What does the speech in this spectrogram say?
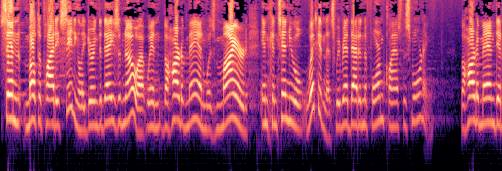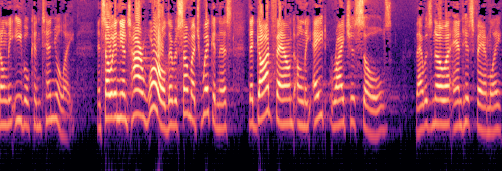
Sin multiplied exceedingly during the days of Noah when the heart of man was mired in continual wickedness. We read that in the form class this morning. The heart of man did only evil continually. And so in the entire world there was so much wickedness that God found only eight righteous souls. That was Noah and his family.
